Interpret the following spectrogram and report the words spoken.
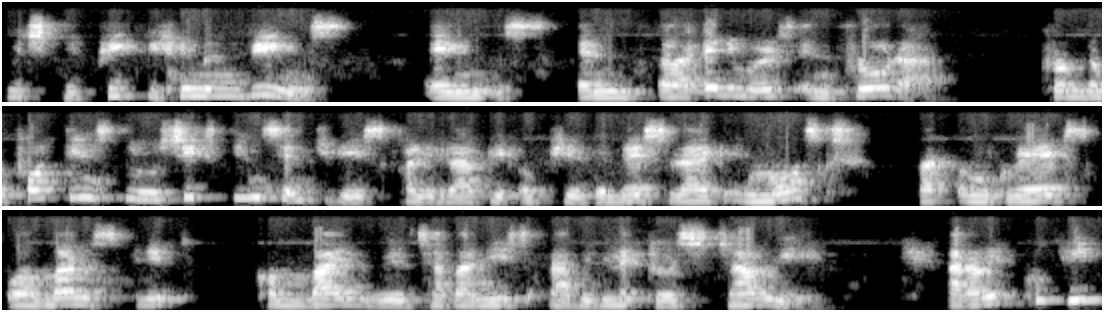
which depict human beings and, and uh, animals and flora. From the 14th to 16th centuries, calligraphy appeared less like in mosques, but on graves or manuscripts combined with Javanese Arabic letters Jawi. Arabic Kufi,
